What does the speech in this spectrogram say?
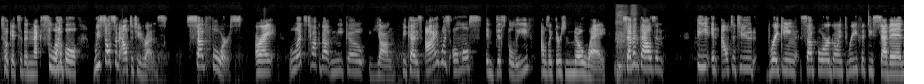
took it to the next level. We saw some altitude runs, sub fours. All right let's talk about Nico Young because I was almost in disbelief. I was like, there's no way. 7,000 feet in altitude, breaking sub four, going 357.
